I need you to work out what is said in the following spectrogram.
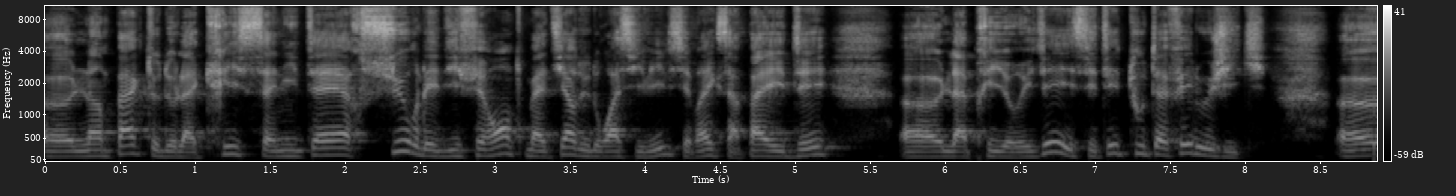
euh, l'impact de la crise sanitaire sur les différentes matières du droit civil. C'est vrai que ça n'a pas été euh, la priorité et c'était tout à fait logique. Euh,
